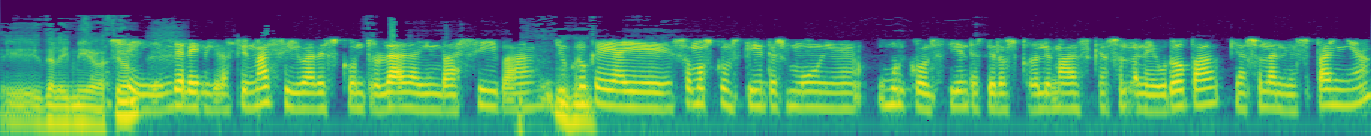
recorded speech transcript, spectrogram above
de la inmigración. Sí, de la inmigración masiva, descontrolada, invasiva. Yo creo que somos conscientes muy muy conscientes de los problemas que asolan Europa, que asolan España.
